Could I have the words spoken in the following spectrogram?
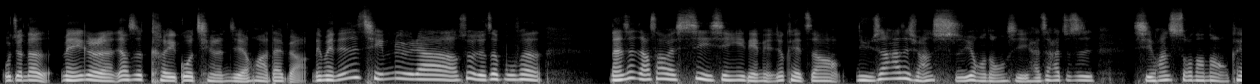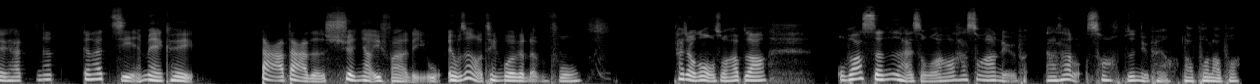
我觉得每一个人要是可以过情人节的话，代表你每天是情侣了。所以我觉得这部分男生只要稍微细心一点点，就可以知道女生她是喜欢实用的东西，还是她就是喜欢收到那种可以她跟跟她姐妹可以大大的炫耀一番的礼物。诶，我真的有听过一个人夫，他就跟我说，他不知道。我不知道生日还是什么，然后他送他女朋，然后他送不是女朋友，老婆老婆，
